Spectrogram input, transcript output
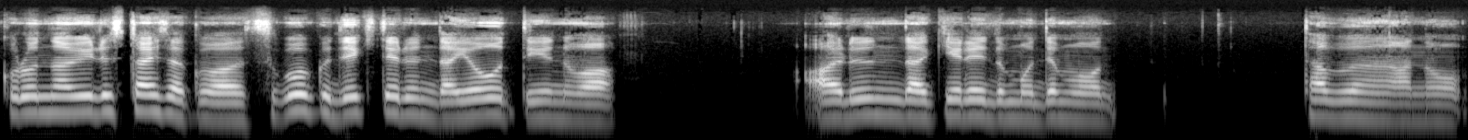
コロナウイルス対策はすごくできてるんだよっていうのはあるんだけれども、でも多分あの、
